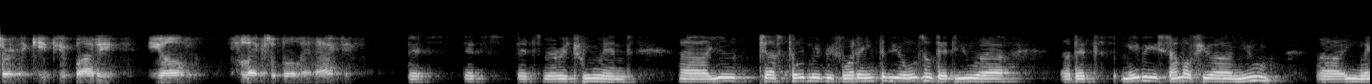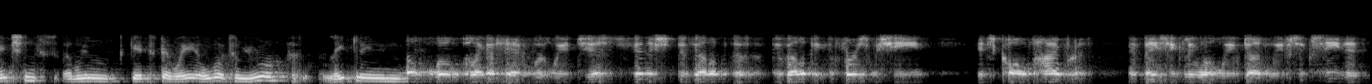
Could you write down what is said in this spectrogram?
certainly keep your body young, flexible, and active. That's that's that's very true. And uh, you just told me before the interview also that you uh, that maybe some of your new uh, inventions will get their way over to Europe lately. Well, well, like I said, we, we just finished develop, uh, developing the first machine. It's called Hybrid. And basically what we've done, we've succeeded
